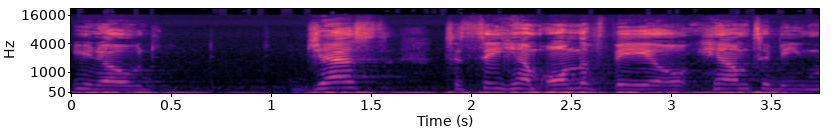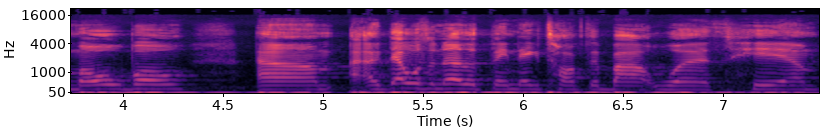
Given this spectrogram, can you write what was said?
you know just to see him on the field, him to be mobile. Um, I, that was another thing they talked about was him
